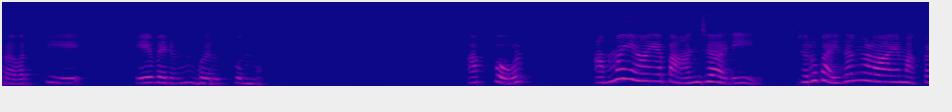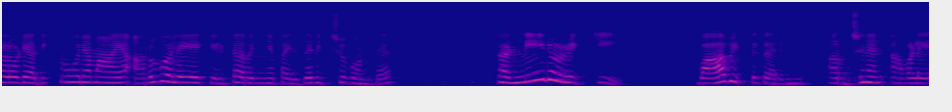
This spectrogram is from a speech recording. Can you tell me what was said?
പ്രവൃത്തിയെ ഏവരും വെറുക്കുന്നു. അപ്പോൾ അമ്മയായ പാഞ്ചാലി ചെറുപൈതങ്ങളായ മക്കളുടെ അതിക്രൂരമായ അറുകൊലയെ കേട്ടറിഞ്ഞ് പരിതപിച്ചുകൊണ്ട് കണ്ണീരൊഴുക്കി വാവിട്ട് കരഞ്ഞു. അർജുനൻ അവളെ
